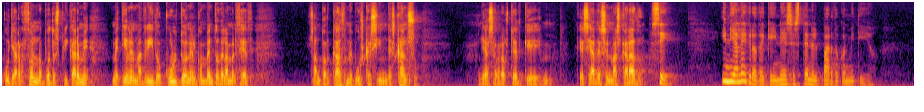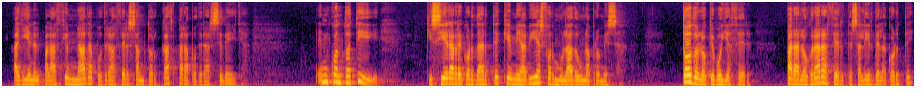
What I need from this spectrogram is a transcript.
cuya razón no puedo explicarme, me tiene en Madrid oculto en el convento de la Merced. Santorcaz me busca sin descanso. Ya sabrá usted que, que se ha desenmascarado. Sí. Y me alegro de que Inés esté en el Pardo con mi tío. Allí en el palacio nada podrá hacer Santorcaz para apoderarse de ella. En cuanto a ti, quisiera recordarte que me habías formulado una promesa. Todo lo que voy a hacer para lograr hacerte salir de la corte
